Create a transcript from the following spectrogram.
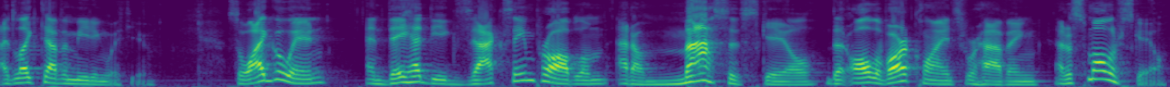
I'd like to have a meeting with you. So I go in, and they had the exact same problem at a massive scale that all of our clients were having at a smaller scale.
